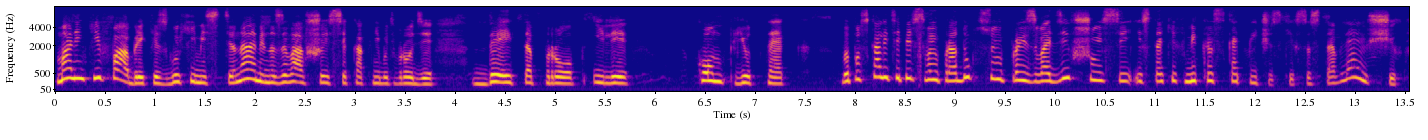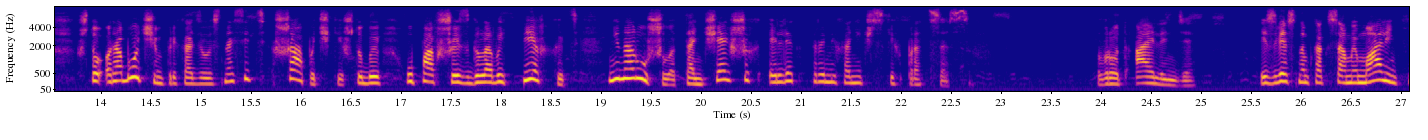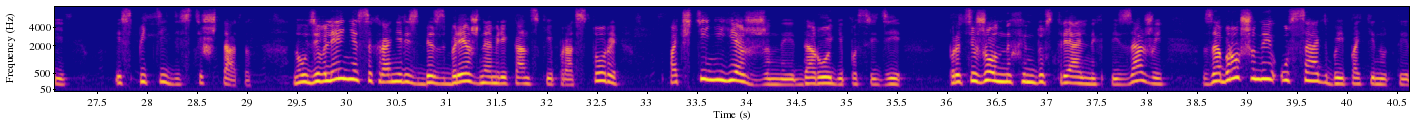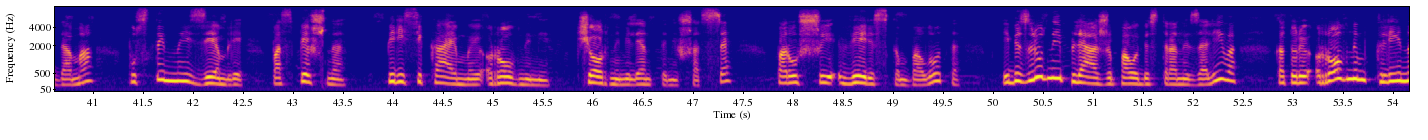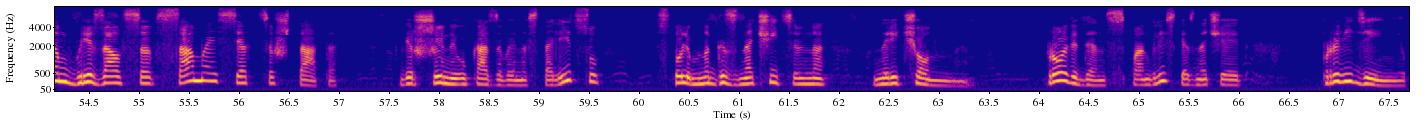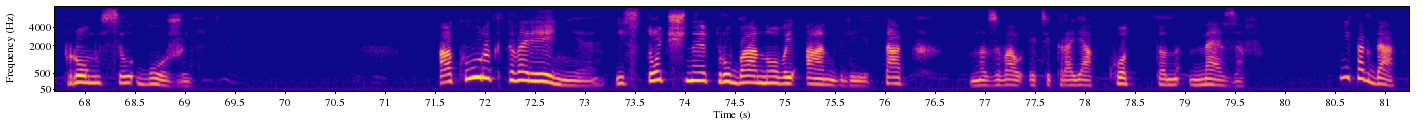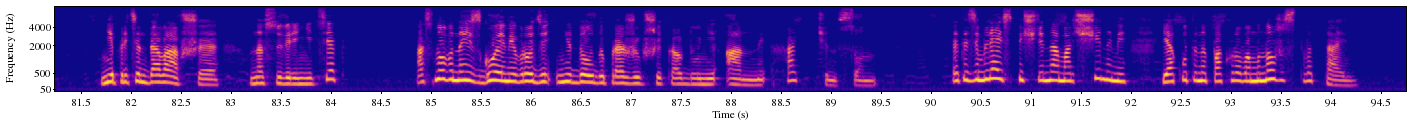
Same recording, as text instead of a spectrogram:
маленькие фабрики с глухими стенами, называвшиеся как-нибудь вроде «Дейтапроп» или «Компьютек», выпускали теперь свою продукцию, производившуюся из таких микроскопических составляющих, что рабочим приходилось носить шапочки, чтобы упавшая с головы перхоть не нарушила тончайших электромеханических процессов. В Рот-Айленде известном как самый маленький из 50 штатов, на удивление сохранились безбрежные американские просторы, почти неезженные дороги посреди протяженных индустриальных пейзажей, заброшенные усадьбы и покинутые дома, пустынные земли, поспешно пересекаемые ровными черными лентами шоссе, поросшие вереском болота и безлюдные пляжи по обе стороны залива, который ровным клином врезался в самое сердце штата, вершиной указывая на столицу, столь многозначительно нареченную. Провиденс по-английски означает «провидение», «промысел Божий». Окурок творения, источная труба Новой Англии, так называл эти края Коттон Мезер. Никогда не претендовавшая на суверенитет, основанная изгоями вроде недолго прожившей колдуни Анны Хатчинсон, Эта земля испещрена морщинами и окутана покровом множества тайн.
